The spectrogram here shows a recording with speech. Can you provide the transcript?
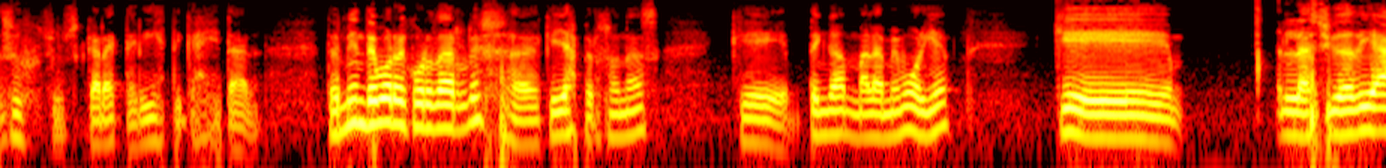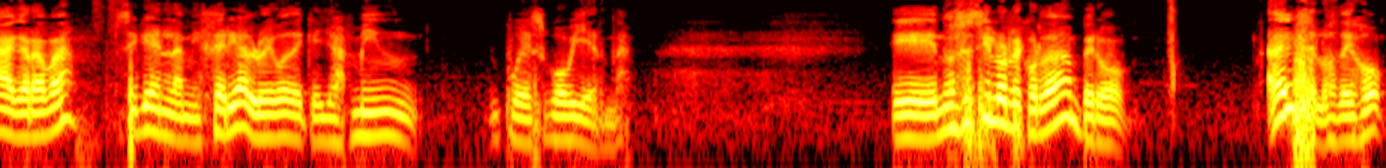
sus, características y tal. También debo recordarles a aquellas personas que tengan mala memoria que la ciudad de Ágrava sigue en la miseria luego de que Yasmín pues gobierna. Eh, no sé si lo recordaban, pero ahí se los dejo.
